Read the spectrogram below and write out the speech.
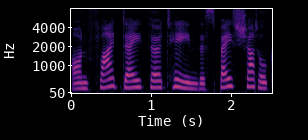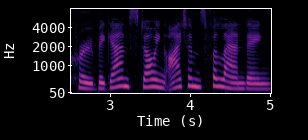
On flight day 13 the Space Shuttle crew began stowing items for landing.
